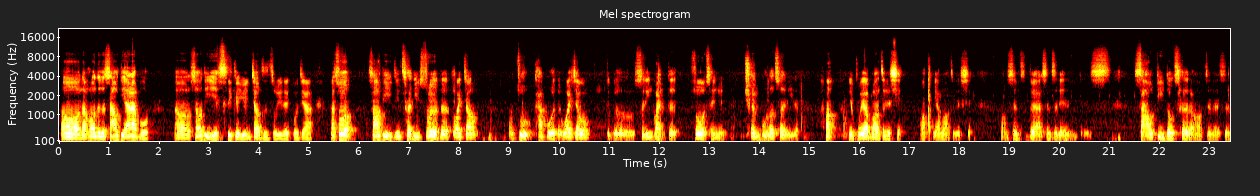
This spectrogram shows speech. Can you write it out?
哦，然后这个沙地阿拉伯。哦，沙地也是一个原教旨主义的国家。他说，沙地已经撤离所有的外交驻喀布尔的外交这个使领馆的所有成员全部都撤离了，好，也不要冒这个险哦，不要冒这个险哦，甚至对啊，甚至连沙地都撤了哈，真的是，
